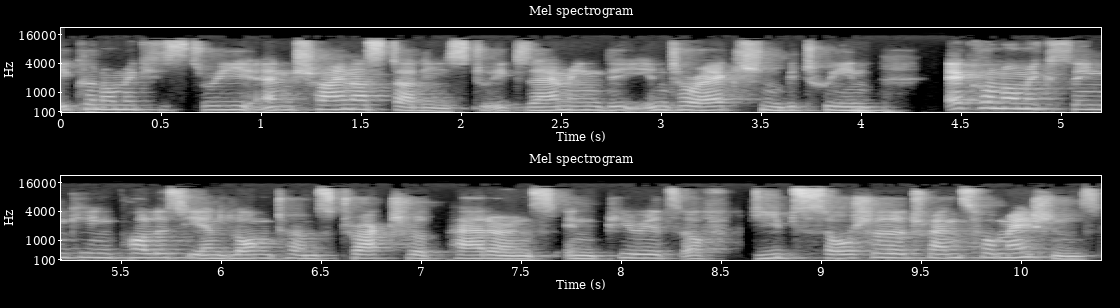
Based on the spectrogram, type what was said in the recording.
economic history, and China studies to examine the interaction between economic thinking, policy, and long term structural patterns in periods of deep social transformations.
